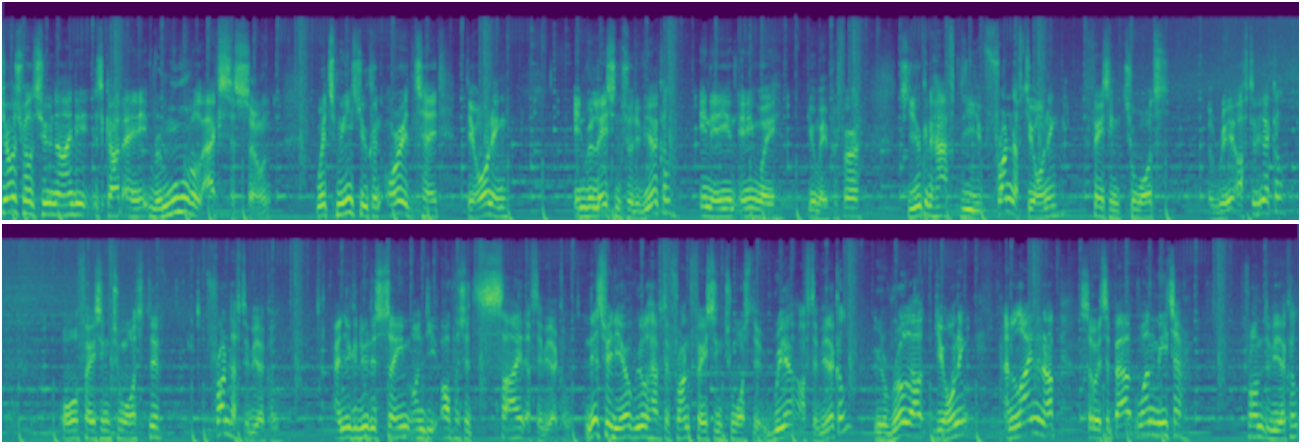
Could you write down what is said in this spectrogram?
Jones 290 has got a removable access zone, which means you can orientate the awning in relation to the vehicle in any, any way you may prefer. So you can have the front of the awning facing towards the rear of the vehicle or facing towards the front of the vehicle. And you can do the same on the opposite side of the vehicle. In this video, we'll have the front facing towards the rear of the vehicle. We'll roll out the awning and line it up so it's about one meter from the vehicle.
